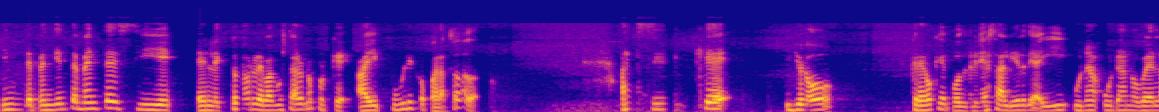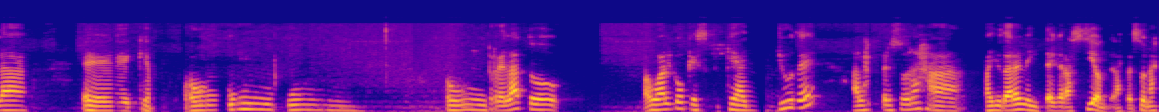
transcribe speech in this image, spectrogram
independientemente si el lector le va a gustar o no, porque hay público para todo. Así que yo creo que podría salir de ahí una, una novela eh, que o un, un, relato o algo que, que ayude a las personas a ayudar en la integración de las personas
